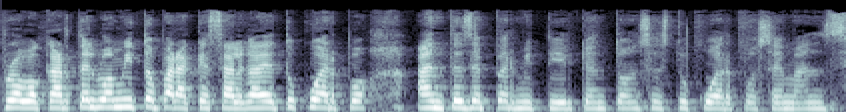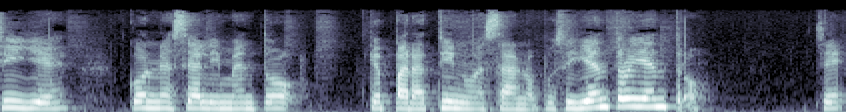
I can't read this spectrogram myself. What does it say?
provocarte el vómito para que salga de tu cuerpo antes de permitir que entonces tu cuerpo se mancille con ese alimento que para ti no es sano. Pues si entro y entro, ¿sí?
